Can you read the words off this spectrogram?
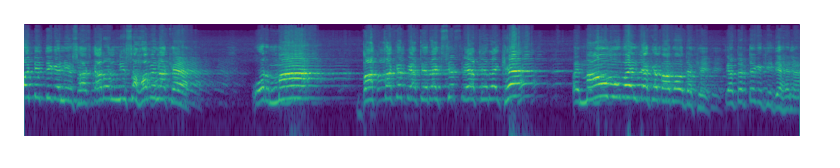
ওইটির দিকে নেশা, কারণ নেশা হবে না কে? ওর মা বাচ্চাকে পেটে রাখছে, পেটে রেখে ওই মাও মোবাইল দেখে, বাবাও দেখে। পেটের থেকে কি দেখে না?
